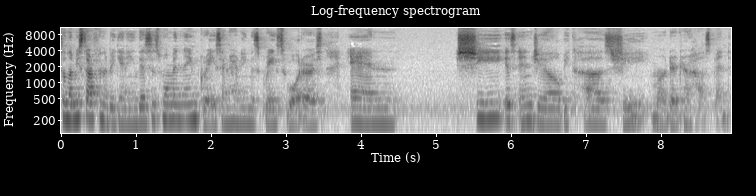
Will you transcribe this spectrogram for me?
So let me start from the beginning. There's this woman named Grace, and her name is Grace Waters, and she is in jail because she murdered her husband.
